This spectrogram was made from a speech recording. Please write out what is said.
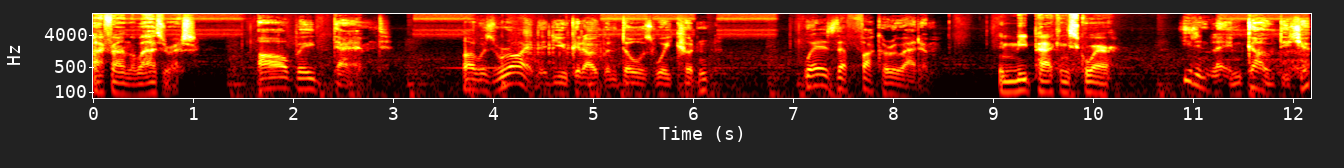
I found the Lazarus. I'll be damned. I was right that you could open doors we couldn't. Where's the fucker who had him? In Meatpacking Square. You didn't let him go, did you?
